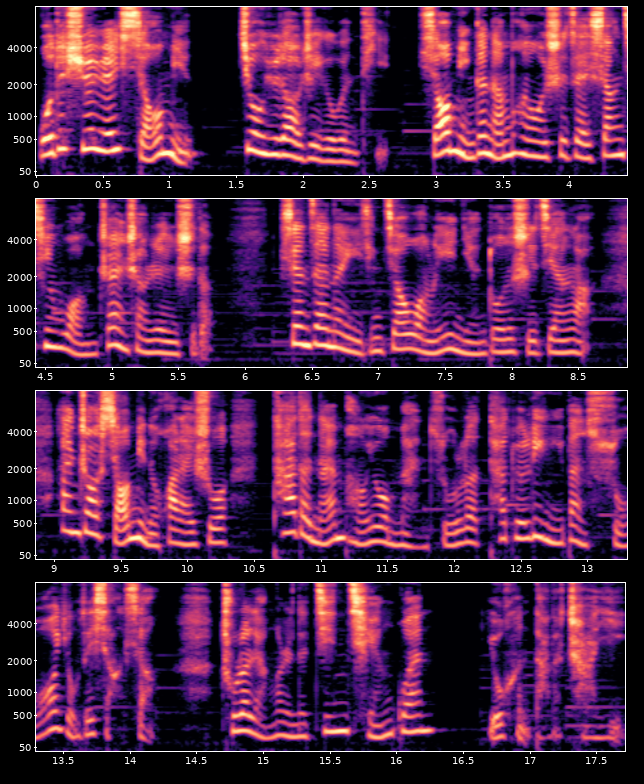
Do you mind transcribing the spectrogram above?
我的学员小敏就遇到这个问题。小敏跟男朋友是在相亲网站上认识的，现在呢已经交往了一年多的时间了。按照小敏的话来说，她的男朋友满足了她对另一半所有的想象，除了两个人的金钱观有很大的差异。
